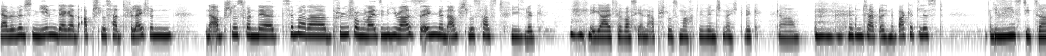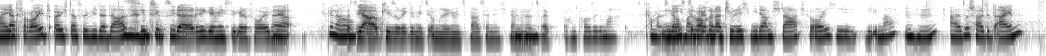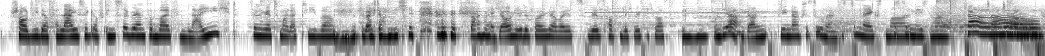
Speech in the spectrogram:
ja, wir wünschen jedem, der gerade Abschluss hat, vielleicht wenn ein Abschluss von der Zimmererprüfung, weiß ich nicht was, irgendeinen Abschluss hast, viel Glück. Egal für was ihr einen Abschluss macht, wir wünschen euch Glück. Genau. Und schreibt euch eine Bucketlist. Genießt die Zeit. Erfreut euch, dass wir wieder da sind. Jetzt gibt es wieder regelmäßigere Folgen. Ja, genau. Was, ja, okay, so regelmäßig, unregelmäßig war es ja nicht. Wir haben ja nur zwei Wochen Pause gemacht. kann man sich Nächste Woche gönnen. natürlich wieder am Start für euch, wie wie immer. Mhm. Also schaltet ein. Schaut wieder fleißig auf Instagram vorbei. Vielleicht sind wir jetzt mal aktiver. Vielleicht auch nicht. Sagen wir eigentlich auch jede Folge, aber jetzt wird es hoffentlich wirklich was. Und ja, dann vielen Dank fürs Zuhören. Bis zum nächsten Mal. Bis zum nächsten Mal. Ciao. Ciao.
